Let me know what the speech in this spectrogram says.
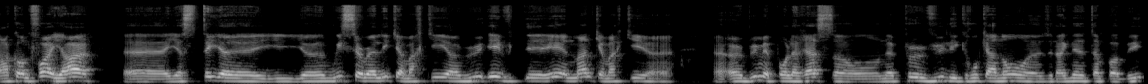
encore une fois, hier, il y, a, il, y a, Cirelli qui a marqué un but et, et qui a marqué un, but, mais pour le reste, on a peu vu les gros canons du Lagnet de Tampa Bay.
